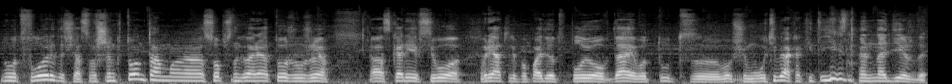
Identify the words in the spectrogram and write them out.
ну вот Флорида сейчас, Вашингтон там, э, собственно говоря, тоже уже, э, скорее всего, вряд ли попадет в плей-офф, да, и вот тут, э, в общем, у тебя какие-то есть надежды?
